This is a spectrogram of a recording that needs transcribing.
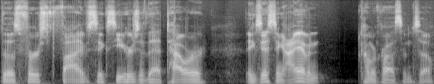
those first five, six years of that tower existing. I haven't come across them. So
